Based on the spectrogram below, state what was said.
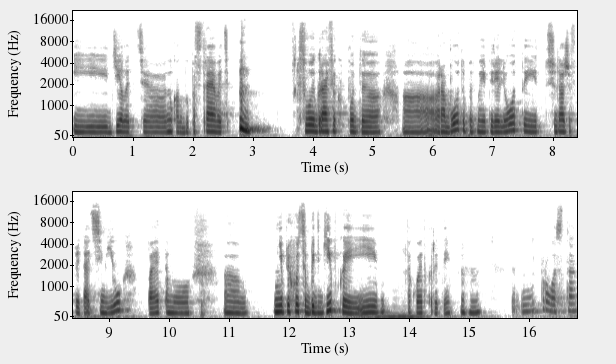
и делать, э, ну, как бы подстраивать свой график под э, работу, под мои перелеты, и сюда же вплетать семью, поэтому э, мне приходится быть гибкой и такой открытый. Угу. Не просто,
